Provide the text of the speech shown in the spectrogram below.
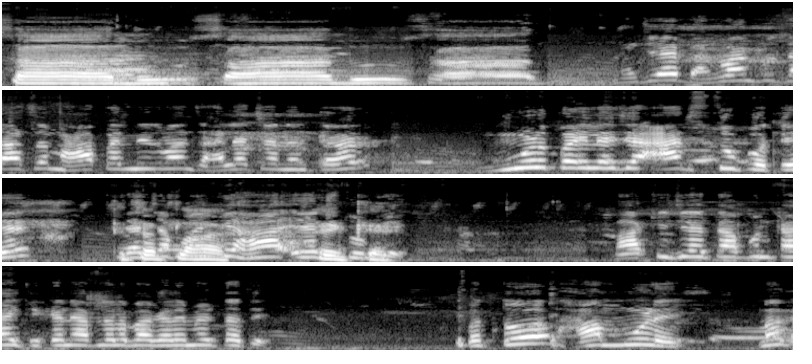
साधू साधू साधू म्हणजे भगवान बुद्धाचं महापरिनिर्वाण झाल्याच्यानंतर मूळ पहिले जे आठ स्तूप होते त्याच्यापैकी हा एक स्तूप आहे. बाकी जे आहेत आपण काही ठिकाणी आपल्याला बघायला मिळतात. पण तो हा मूळ आहे मग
